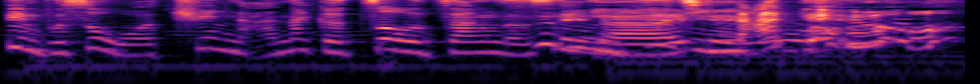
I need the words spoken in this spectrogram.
并不是我去拿那个奏章的，是你自己拿给我。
